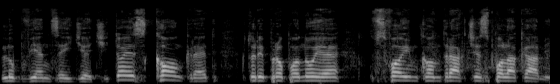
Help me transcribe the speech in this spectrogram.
lub więcej dzieci. To jest konkret, który proponuję w swoim kontrakcie z Polakami.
